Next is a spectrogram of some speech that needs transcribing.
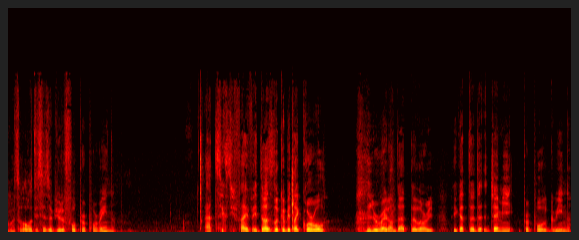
What's oh, this is a beautiful purple rain. At 65, it does look a bit like coral. You're right on that, the lorry. You got the, the gemmy purple green.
